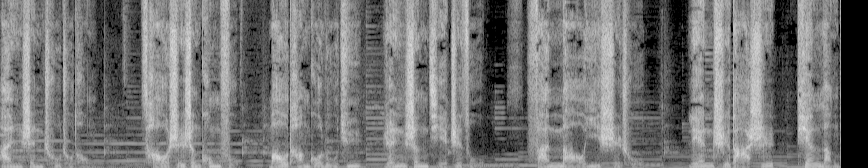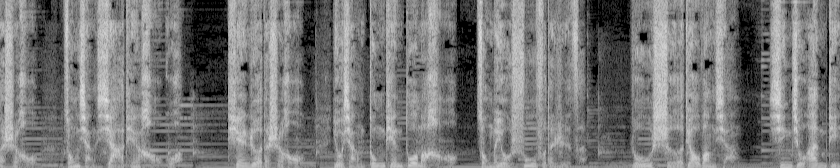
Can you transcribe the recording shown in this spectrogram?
安身处处同。草食胜空腹，茅堂过路居。人生解知足，烦恼一时除。莲池大师，天冷的时候总想夏天好过，天热的时候又想冬天多么好，总没有舒服的日子。如舍掉妄想，心就安定，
